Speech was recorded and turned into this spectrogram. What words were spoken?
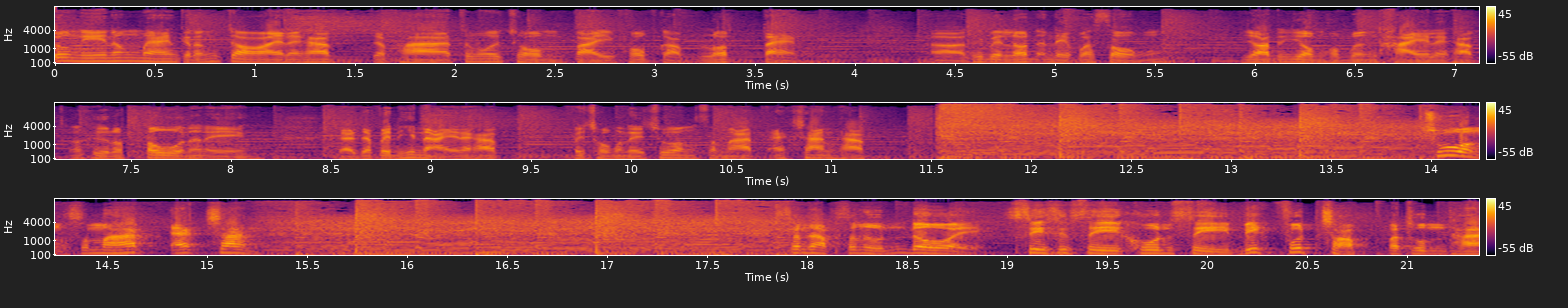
ช่วงนี้น้องแมนกับน้องจอยนะครับจะพาท่านผู้ชมไปพบกับรถแต่งที่เป็นรถอเนกประสงค์ยอดนิยมของเมืองไทยเลยครับก็คือรถตู้นั่นเองอยากจะเป็นที่ไหนนะครับ ไปชมกันในช่วง Smart Action ครับ ช่วง Smart Action สนับสนุนโดย 44คูณ4 Big Foot Shop ปทุมธา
